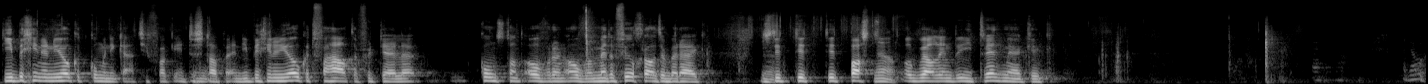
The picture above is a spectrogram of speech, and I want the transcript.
die beginnen nu ook het communicatievak in te stappen. En die beginnen nu ook het verhaal te vertellen, constant over en over, met een veel groter bereik. Dus dit, dit, dit past Ja. ook wel in die trend, merk ik. Hallo,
